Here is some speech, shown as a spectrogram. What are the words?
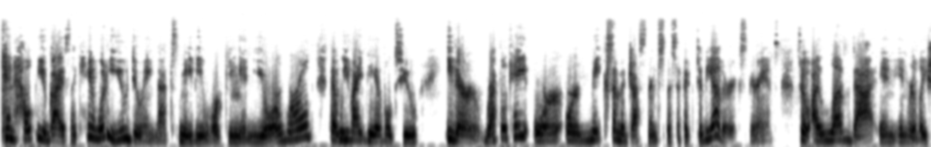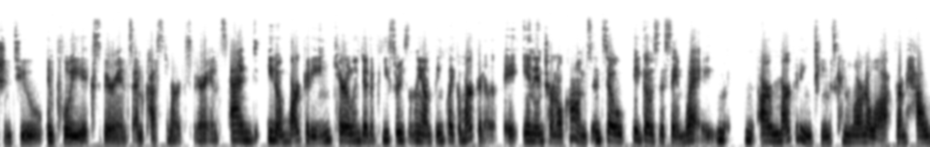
can help you guys like, hey, what are you doing that's maybe working in your world that we might be able to either replicate or or make some adjustments specific to the other experience. So I love that in in relation to employee experience and customer experience. And you know, marketing, Carolyn did a piece recently on think like a marketer in internal comms. And so it goes the same way. Our marketing teams can learn a lot from how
